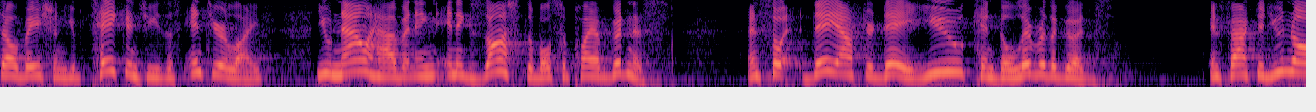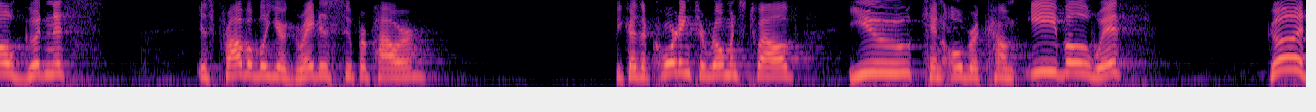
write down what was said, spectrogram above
salvation, you've taken Jesus into your life, you now have an inexhaustible supply of goodness. And so, day after day, you can deliver the goods. In fact, did you know goodness is probably your greatest superpower? Because according to Romans 12, you can overcome evil with good.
